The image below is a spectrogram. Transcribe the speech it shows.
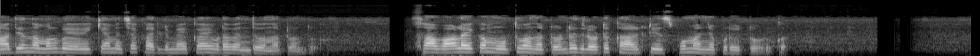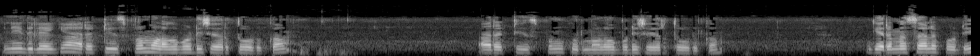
ആദ്യം നമ്മൾ വേവിക്കാൻ വെച്ച കല്ലുമേക്കായ ഇവിടെ വെന്ത് വന്നിട്ടുണ്ട്. സവാളയൊക്കെ മൂത്ത് വന്നിട്ടുണ്ട്. ഇതിലോട്ട് കാൽ ടീസ്പൂൺ മഞ്ഞൾപ്പൊടി ഇട്ട് കൊടുക്കുക. ഇനി ഇതിലേക്ക് അര ടീസ്പൂൺ മുളക് പൊടി ചേർത്ത് കൊടുക്കാം. അര ടീസ്പൂൺ കുരുമുളക് പൊടി ചേർത്ത് കൊടുക്കാം. ഗരം മസാല പൊടി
